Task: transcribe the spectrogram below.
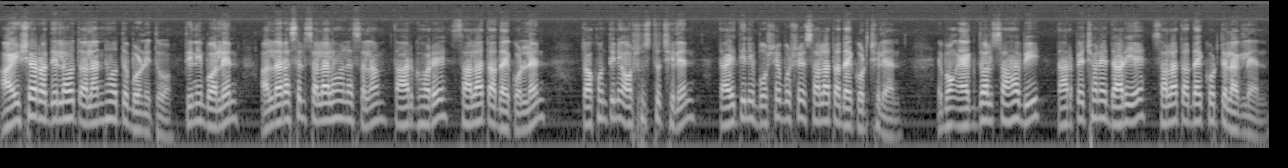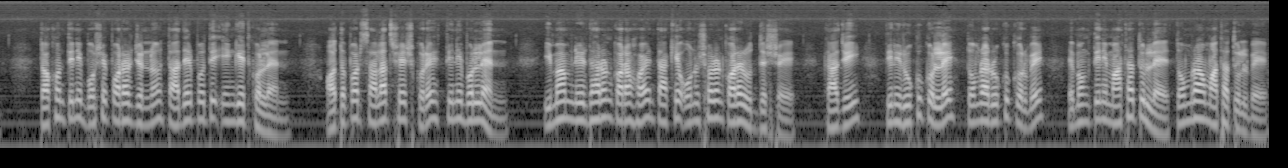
আয়েশা রদিল্লাহ হতে বর্ণিত। তিনি বলেন, আল্লাহ রাসুল সাল্লাহ আলাইসাল্লাম তার ঘরে সালাত আদায় করলেন। তখন তিনি অসুস্থ ছিলেন, তাই তিনি বসে বসে সালাত আদায় করছিলেন এবং একদল সাহাবি তার পেছনে দাঁড়িয়ে সালাত আদায় করতে লাগলেন। তখন তিনি বসে পড়ার জন্য তাদের প্রতি ইঙ্গিত করলেন। অতপর সালাত শেষ করে তিনি বললেন, ইমাম নির্ধারণ করা হয় তাকে অনুসরণ করার উদ্দেশ্যে। কাজেই তিনি রুকু করলে তোমরা রুকু করবে এবং তিনি মাথা তুললে তোমরাও মাথা তুলবে।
